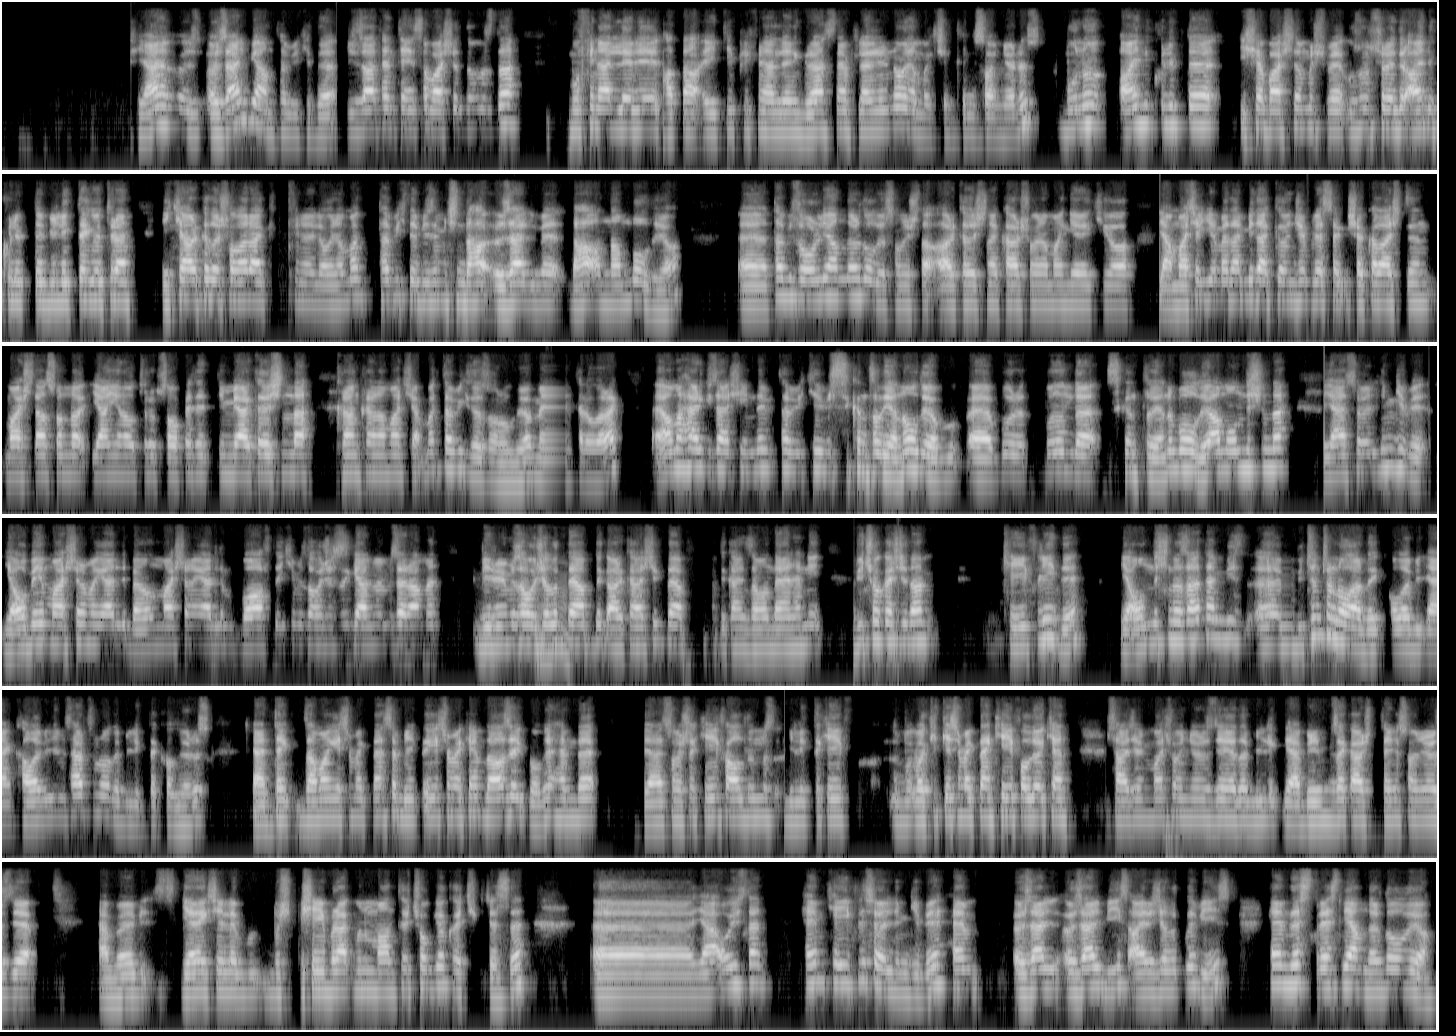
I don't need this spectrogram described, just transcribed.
Yani öz, özel bir an tabii ki de. Biz zaten tenise başladığımızda bu finalleri hatta ATP finallerini, Grand Slam finallerini oynamak için tenis oynuyoruz. Bunu aynı kulüpte işe başlamış ve uzun süredir aynı kulüpte birlikte götüren iki arkadaş olarak finali oynamak tabii ki de bizim için daha özel ve daha anlamlı oluyor. Ee, tabii zorlayanları da oluyor sonuçta arkadaşına karşı oynaman gerekiyor. Yani maça girmeden bir dakika önce bile şakalaştığın, maçtan sonra yan yana oturup sohbet ettiğin bir arkadaşınla kran krana maç yapmak tabii ki de zor oluyor mental olarak. E, ama her güzel şeyin de tabii ki bir sıkıntılı yanı oluyor. Bu, e, bu, bunun da sıkıntılı yanı bu oluyor. Ama onun dışında yani söylediğim gibi ya o benim maçlarıma geldi, ben onun maçlarına geldim. Bu hafta ikimiz de hocasız gelmemize rağmen birbirimize hocalık da yaptık, arkadaşlık da yaptık aynı zamanda. Yani hani birçok açıdan keyifliydi. Ya onun dışında zaten biz e, bütün turnuvalarda olabil yani kalabildiğimiz her turnuvada birlikte kalıyoruz. Yani tek zaman geçirmektense birlikte geçirmek hem daha zevkli oluyor hem de yani sonuçta keyif aldığımız birlikte keyif vakit geçirmekten keyif alıyorken sadece bir maç oynuyoruz diye ya da birlikte ya yani birbirimize karşı tenis oynuyoruz diye yani böyle bir gerekçeyle bu, bu bir şeyi bırakmanın mantığı çok yok açıkçası. Ee, ya o yüzden hem keyifli söylediğim gibi hem özel özel bir his, ayrıcalıklı bir his hem de stresli yanları da oluyor.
